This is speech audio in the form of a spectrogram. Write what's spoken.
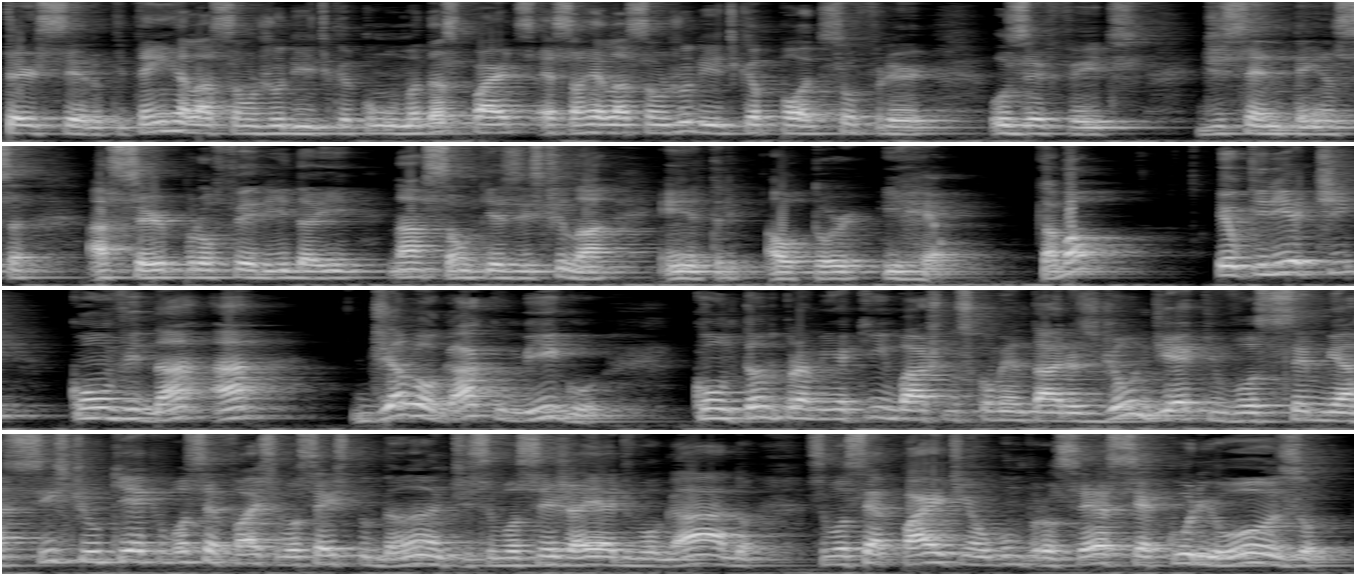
terceiro que tem relação jurídica com uma das partes, essa relação jurídica pode sofrer os efeitos de sentença a ser proferida aí na ação que existe lá entre autor e réu. Tá bom? Eu queria te convidar a dialogar comigo, contando para mim aqui embaixo nos comentários de onde é que você me assiste o que é que você faz, se você é estudante, se você já é advogado, se você é parte em algum processo, se é curioso,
